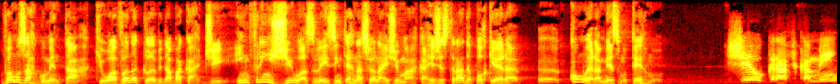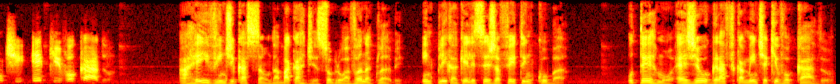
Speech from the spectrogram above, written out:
vamos argumentar que o Havana Club da Bacardi infringiu as leis internacionais de marca registrada porque era. Uh, como era mesmo o termo? Geograficamente equivocado. A reivindicação da Bacardi sobre o Havana Club implica que ele seja feito em Cuba. O termo é geograficamente equivocado,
